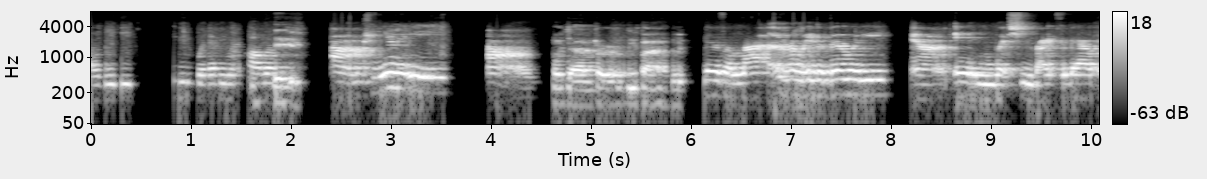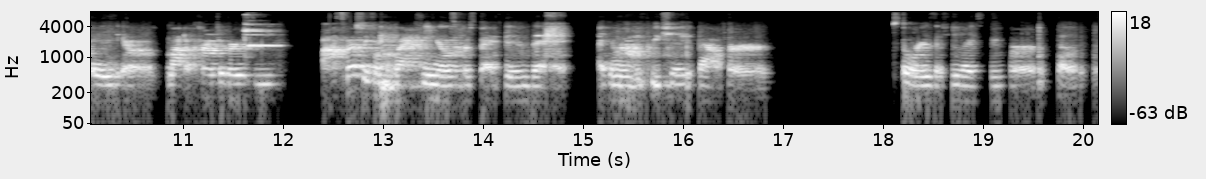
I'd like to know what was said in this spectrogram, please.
LGBTQ, whatever you want to call them, um, community. Um, Which I'm perfectly fine with. There's a lot of relatability uh, in what she writes about, and uh, a lot of controversy, especially from a black female's perspective, that I can really appreciate about her stories that she writes through her television.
